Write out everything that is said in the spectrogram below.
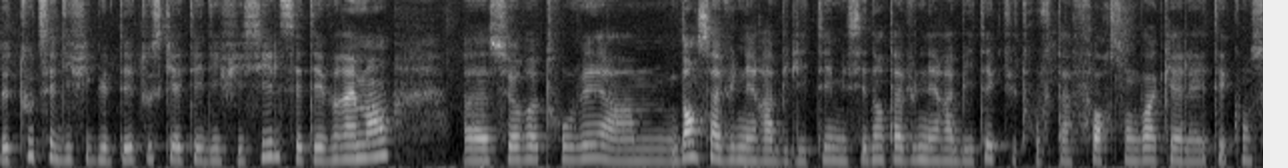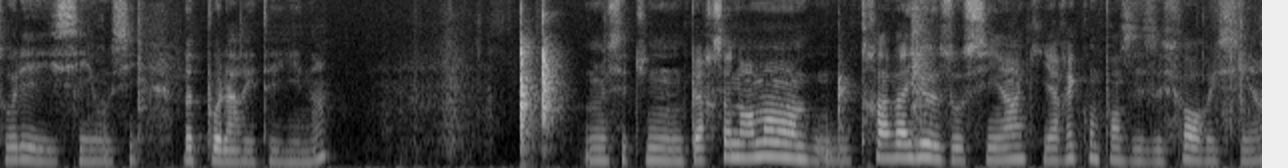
de toutes ces difficultés, tout ce qui a été difficile, c'était vraiment euh, se retrouver euh, dans sa vulnérabilité. Mais c'est dans ta vulnérabilité que tu trouves ta force. On voit qu'elle a été consolée ici aussi, notre polarité yin. Hein. Mais c'est une personne vraiment travailleuse aussi, hein, qui a récompense des efforts ici. Hein.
